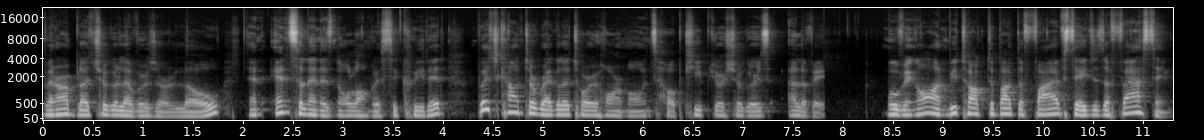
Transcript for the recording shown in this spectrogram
when our blood sugar levels are low and insulin is no longer secreted, which counter regulatory hormones help keep your sugars elevated. Moving on, we talked about the five stages of fasting.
